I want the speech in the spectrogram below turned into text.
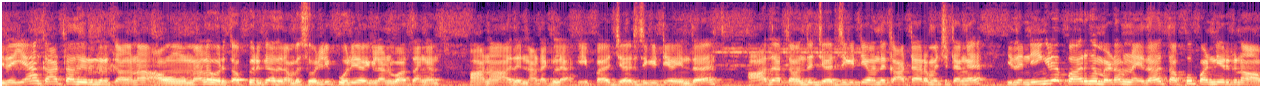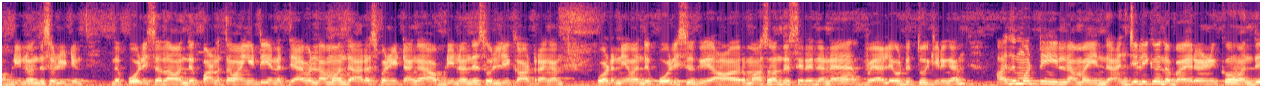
இதை ஏன் காட்டாது இருந்திருக்காங்கன்னா அவங்க மேலே ஒரு தப்பு இருக்குது அதை நம்ம சொல்லி புரிய வைக்கலான்னு பார்த்தாங்க. ஆனால் அது நடக்கலை. இப்போ ஜட்ஜுக்கிட்டே இந்த ஆதாரத்தை வந்து ஜட்ஜுக்கிட்டே வந்து காட்ட ஆரம்பிச்சிட்டாங்க. இதை நீங்களே பாருங்கள் மேடம் நான் ஏதாவது தப்பு பண்ணியிருக்கணும் அப்படின்னு வந்து சொல்லிட்டு இந்த போலீஸை தான் வந்து பணத்தை வாங்கிட்டு என்னை தேவையில்லாமல் வந்து அரெஸ்ட் பண்ணிட்டாங்க அப்படின்னு வந்து சொல்லி காட்டுறாங்க. உடனே வந்து போலீஸுக்கு ஆறு மாதம் வந்து சிறை தண்டனை வேலையை விட்டு தூக்கி தூக்கிடுங்க அது மட்டும் இல்லாமல் இந்த அஞ்சலிக்கும் இந்த பைரவனுக்கும் வந்து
